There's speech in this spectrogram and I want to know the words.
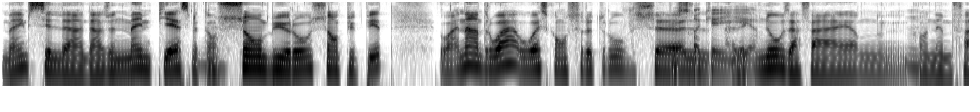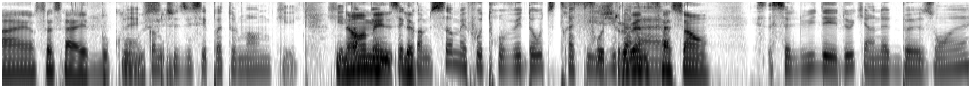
même si c'est dans dans une même pièce, mettons Ouais. son bureau, son pupitre, un endroit où est-ce qu'on se retrouve seul avec nos affaires Mm. qu'on aime faire. Ça, ça aide beaucoup Mais aussi. comme tu dis, c'est pas tout le monde qui, qui est Non, mais organisé le- comme ça, mais il faut trouver d'autres Il stratégies. faut trouver une par- façon. Celui des deux qui en a besoin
